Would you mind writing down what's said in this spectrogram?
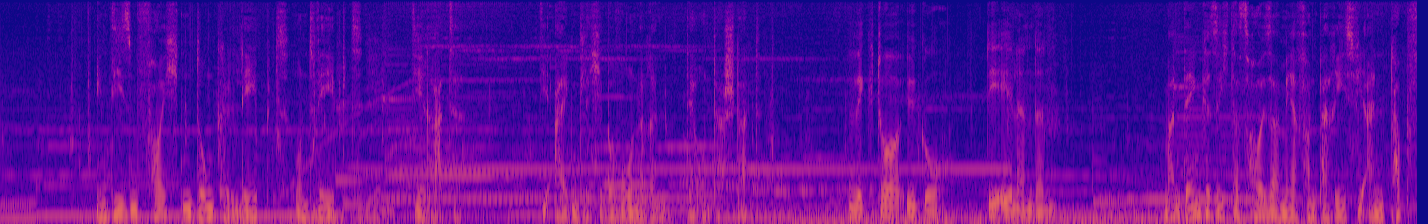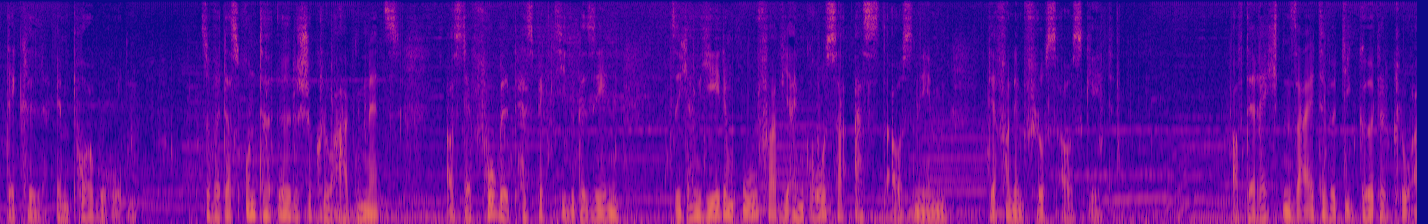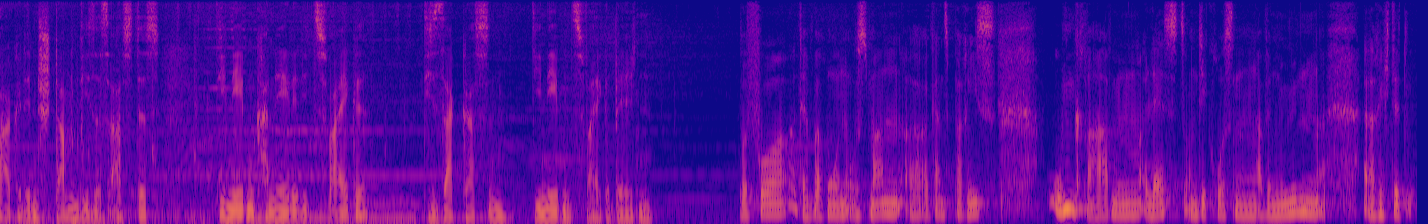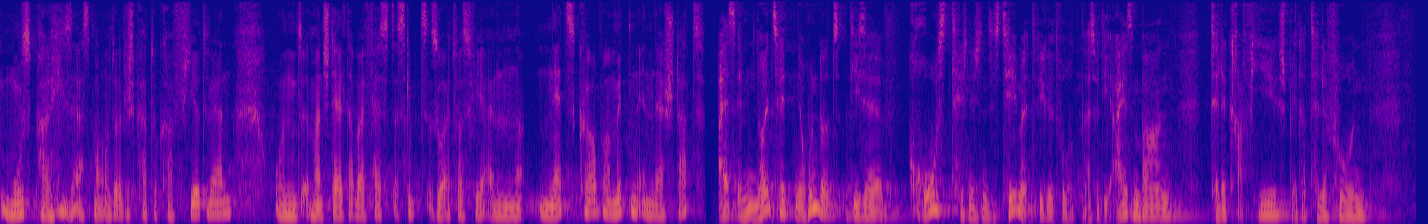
In diesem feuchten Dunkel lebt und webt die Ratte, die eigentliche Bewohnerin der Unterstadt. Victor Hugo, Die Elenden. Man denke sich das Häusermeer von Paris wie einen Topfdeckel emporgehoben. So wird das unterirdische Kloakennetz aus der Vogelperspektive gesehen sich an jedem Ufer wie ein großer Ast ausnehmen, der von dem Fluss ausgeht. Auf der rechten Seite wird die Gürtelkloake den Stamm dieses Astes, die Nebenkanäle die Zweige, die Sackgassen die Nebenzweige bilden. Bevor der Baron Haussmann äh, ganz Paris umgraben lässt und die großen Avenuen errichtet, muss Paris erstmal unterirdisch kartografiert werden. Und man stellt dabei fest, es gibt so etwas wie einen Netzkörper mitten in der Stadt. Als im 19. Jahrhundert diese großtechnischen Systeme entwickelt wurden, also die Eisenbahn, Telegrafie, später Telefon,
